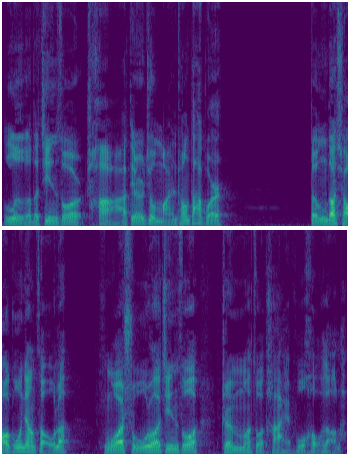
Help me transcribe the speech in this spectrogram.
乐得金锁差点就满床打滚等到小姑娘走了，我数落金锁这么做太不厚道了，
